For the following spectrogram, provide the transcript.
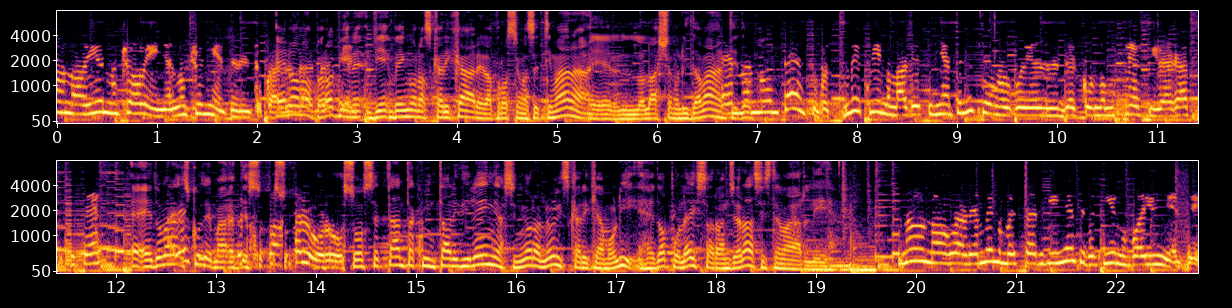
No, no, io non ho legna, non c'ho niente dentro casa. Eh no, no, però viene- vie- vengono a scaricare la prossima settimana e lo lasciano lì davanti. Eh, ma non penso, perché me qui non mi ha detto niente nessuno del condominio, i ragazzi che c'è. Eh, dove, Adesso scusi, ma lo so- loro. sono 70 quintali di legna, signora, noi li scarichiamo lì e dopo lei si arrangerà a sistemarli. No, no, guarda, a me non mi sta di niente perché io non voglio niente.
